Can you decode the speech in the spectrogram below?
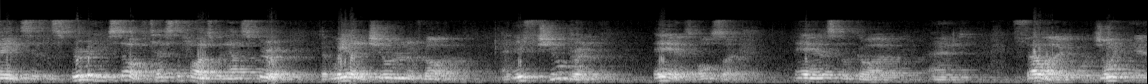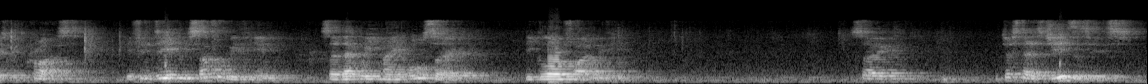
16 says, The Spirit Himself testifies with our spirit that we are the children of God. And if children, heirs also, heirs of God and fellow or joint heirs with Christ, if indeed we suffer with Him, so that we may also be glorified with Him. So, So, just as Jesus is,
